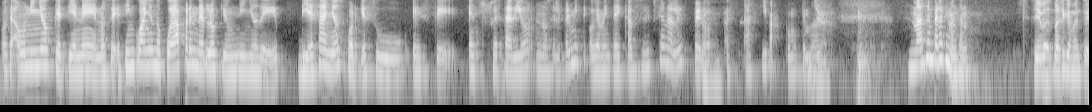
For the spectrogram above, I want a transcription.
O sea, un niño que tiene, no sé, 5 años no puede aprender lo que un niño de 10 años porque su, este, en su estadio no se le permite. Obviamente hay casos excepcionales, pero as- así va, como que más, más en peras y manzanas. Sí, básicamente.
